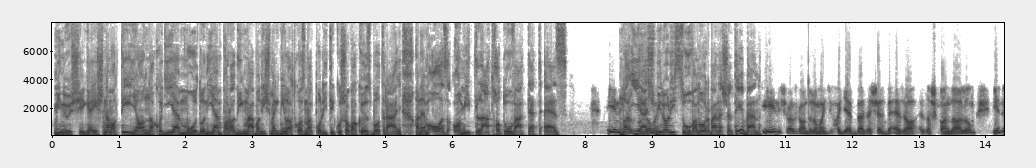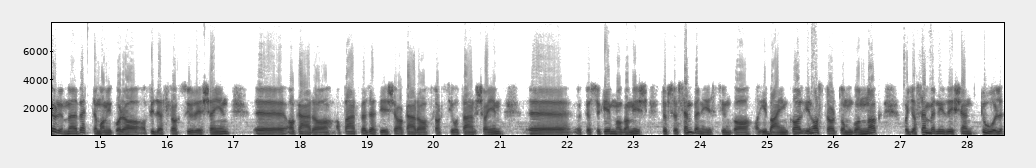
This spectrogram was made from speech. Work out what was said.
minősége, és nem a ténye annak, hogy ilyen módon, ilyen paradigmában is megnyilatkoznak politikusok a közbotrány, hanem az, amit láthatóvá tett ez. Én Na ilyesmiről gondolom, is szó van Orbán esetében? Én is azt gondolom, hogy, hogy ebben az esetben ez a, ez a skandalum. Én örömmel vettem, amikor a, a Fidesz frakciülésein akár a, a párt vezetése, akár a frakciótársaim köztük én magam is, többször szembenéztünk a, a hibáinkkal. Én azt tartom gondnak, hogy a szembenézésen túl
